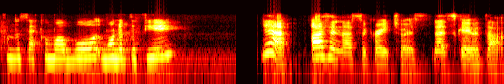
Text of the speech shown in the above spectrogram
from the Second World War, one of the few. Yeah, I think that's a great choice. Let's go with that.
